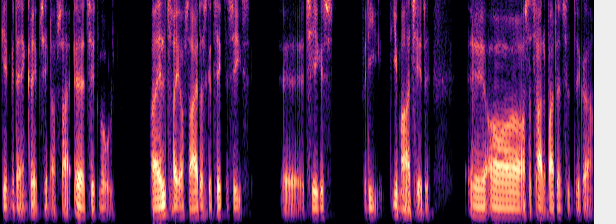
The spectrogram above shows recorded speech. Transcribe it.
gennem et angreb til, en offside, øh, til et mål. Og alle tre offsider skal teknisk set øh, tjekkes, fordi de er meget tætte. Øh, og, og så tager det bare den tid, det gør.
